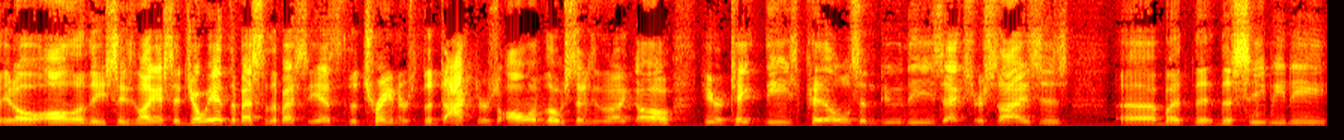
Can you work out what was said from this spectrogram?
you know all of these things. Like I said, Joey had the best of the best. He has the trainers, the doctors, all of those things. And they're like, oh, here, take these pills and do these exercises. Uh, but the, the CBD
